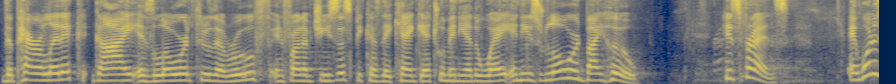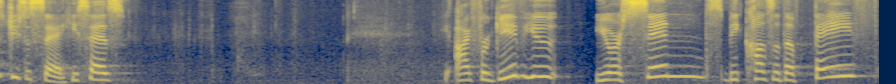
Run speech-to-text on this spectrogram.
the paralytic guy is lowered through the roof in front of Jesus because they can't get to him any other way, and he's lowered by who? His friends. And what does Jesus say? He says, I forgive you your sins because of the faith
